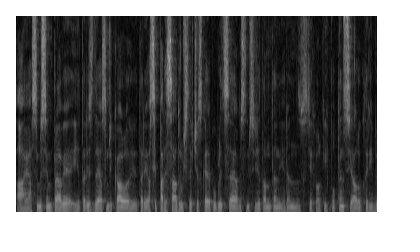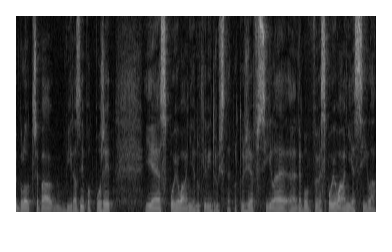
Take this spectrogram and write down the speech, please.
A já si myslím právě, je tady zde, já jsem říkal, je tady asi 50 družstev v České republice a myslím si, že tam ten jeden z těch velkých potenciálů, který by bylo třeba výrazně podpořit, je spojování jednotlivých družstev, protože v síle, eh, nebo ve spojování je síla.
